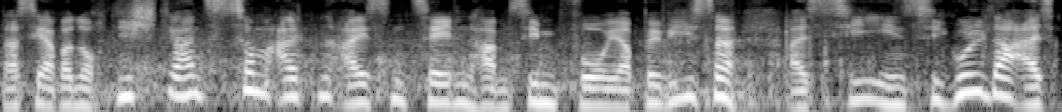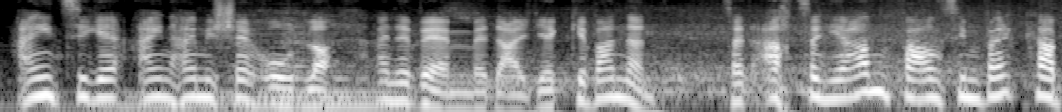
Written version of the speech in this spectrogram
Dass sie aber noch nicht ganz zum alten Eisen zählen, haben sie im Vorjahr bewiesen, als sie in Sigulda als einzige einheimische Rodler eine WM-Medaille gewannen. Seit 18 Jahren fahren sie im Weltcup.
